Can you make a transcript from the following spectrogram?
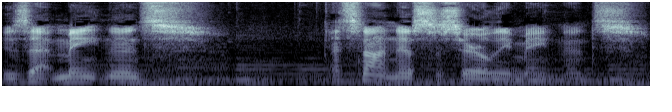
is that maintenance? That's not necessarily maintenance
